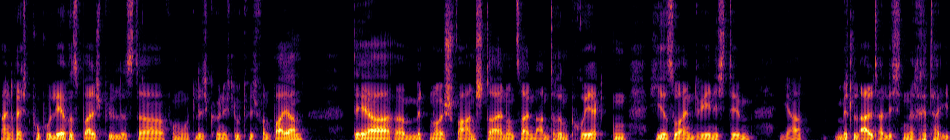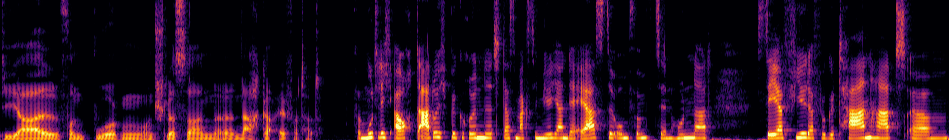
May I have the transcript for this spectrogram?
Ein recht populäres Beispiel ist da vermutlich König Ludwig von Bayern, der äh, mit Neuschwanstein und seinen anderen Projekten hier so ein wenig dem ja mittelalterlichen Ritterideal von Burgen und Schlössern äh, nachgeeifert hat. Vermutlich auch dadurch begründet, dass Maximilian I. um 1500 sehr viel dafür getan hat, ähm,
